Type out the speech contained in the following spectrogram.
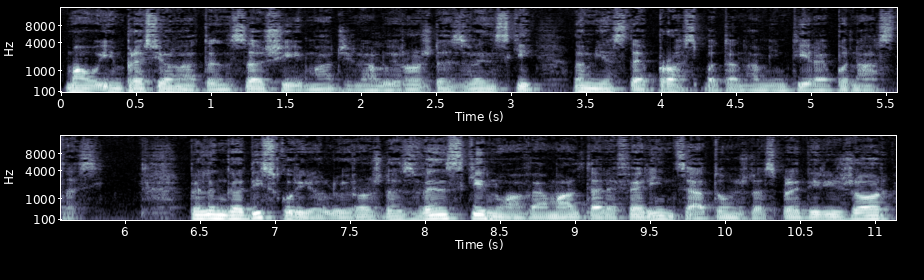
m-au impresionat însă și imaginea lui Rojdezvenski îmi este proaspătă în amintire până astăzi. Pe lângă discurile lui Rojdezvenski nu aveam alte referințe atunci despre dirijor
